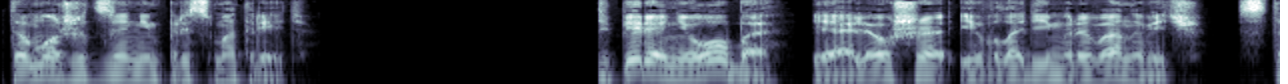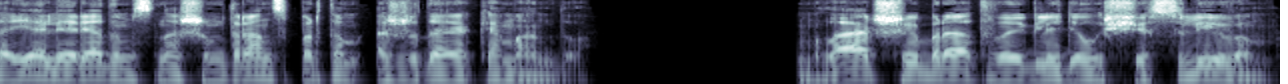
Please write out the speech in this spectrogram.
кто может за ним присмотреть. Теперь они оба, и Алеша, и Владимир Иванович, стояли рядом с нашим транспортом, ожидая команду. Младший брат выглядел счастливым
